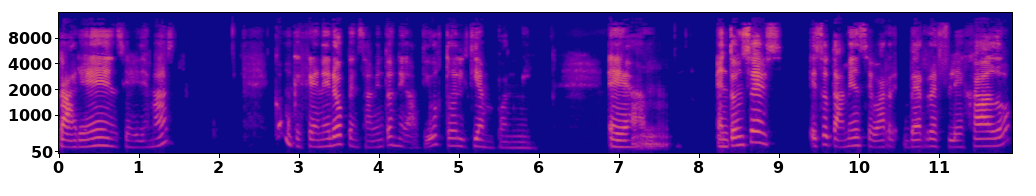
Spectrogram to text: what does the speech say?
carencias y demás, como que genero pensamientos negativos todo el tiempo en mí. Em, entonces, eso también se va a ver reflejado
